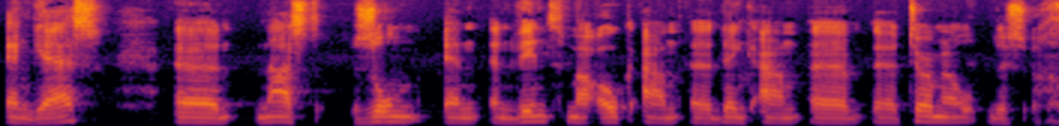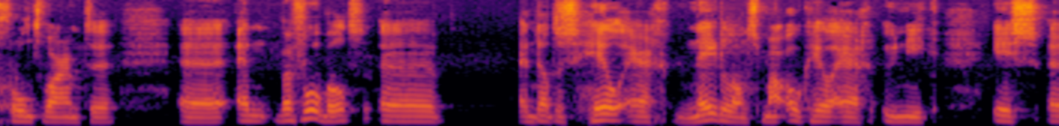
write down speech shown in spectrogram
en gas. naast zon en, en wind, maar ook aan, denk aan terminal, dus grondwarmte. en bijvoorbeeld en dat is heel erg Nederlands, maar ook heel erg uniek, is uh,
